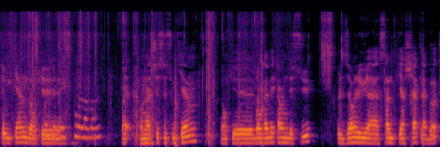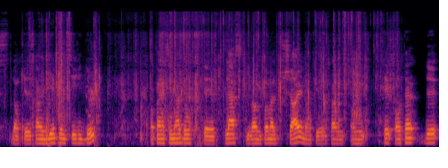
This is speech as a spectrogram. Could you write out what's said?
ce week-end. Donc, l'expo à Laval. Ouais, on a acheté ça ce week-end. Donc, euh, bon rabais quand même dessus. Je peux le dire, on l'a eu à 100$ chaque la box. Donc, euh, c'est quand même bien pour une série 2. Comparativement à d'autres euh, places qui vendent pas mal plus cher. Donc, euh, quand même, on est très content de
